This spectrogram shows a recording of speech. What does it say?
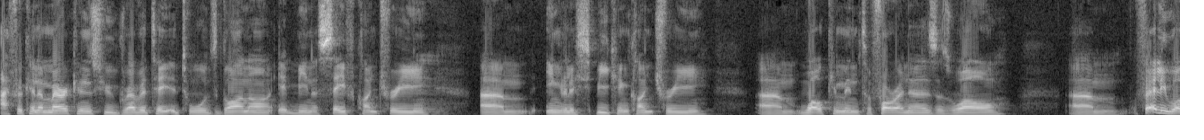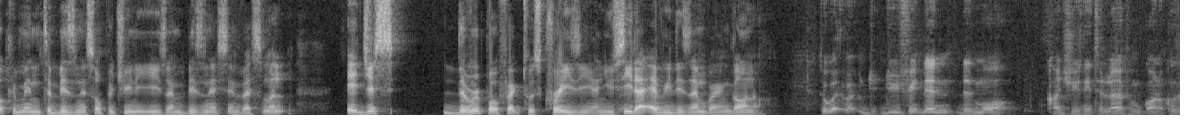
African Americans who gravitated towards Ghana, it being a safe country, mm. Um, English speaking country, um, welcoming to foreigners as well, um, fairly welcoming to business opportunities and business investment. It just, the ripple effect was crazy, and you see that every December in Ghana. So what, what- do you think then the more countries need to learn from Ghana? Because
